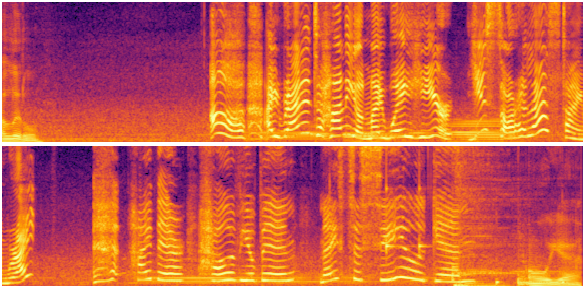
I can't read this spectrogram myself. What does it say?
A little. Ah, I ran into Honey on my way here. You saw her last time, right? Hi there. How have you been? Nice to see you again. Oh, yeah.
